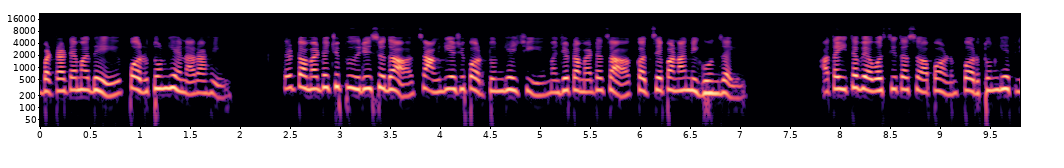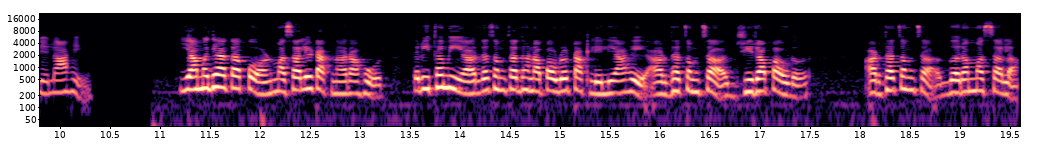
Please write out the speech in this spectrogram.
बटाट्यामध्ये परतून घेणार आहे. तर टोमॅटोची प्युरीसुद्धा चांगली अशी परतून घ्यायची म्हणजे टोमॅटोचा कच्चेपणा निघून जाईल. आता इथं व्यवस्थित असं आपण परतून घेतलेलं आहे. यामध्ये आता आपण मसाले टाकणार आहोत. तर इथं मी अर्धा चमचा धणा पावडर टाकलेली आहे. अर्धा चमचा जिरा पावडर अर्धा चमचा गरम मसाला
